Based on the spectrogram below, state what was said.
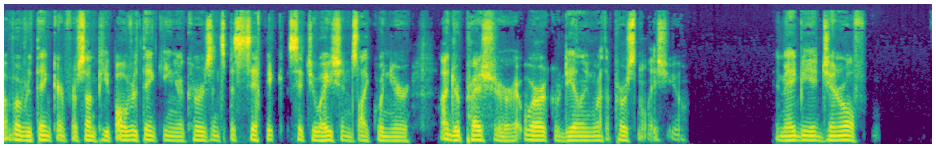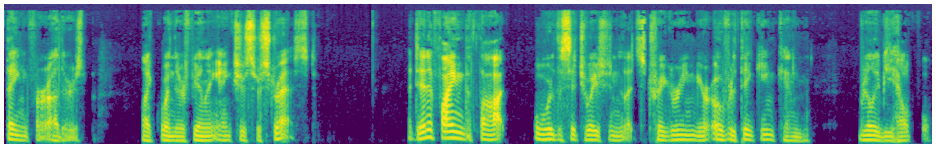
of overthinking for some people. Overthinking occurs in specific situations, like when you're under pressure at work or dealing with a personal issue. It may be a general thing for others, like when they're feeling anxious or stressed. Identifying the thought or the situation that's triggering your overthinking can really be helpful.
